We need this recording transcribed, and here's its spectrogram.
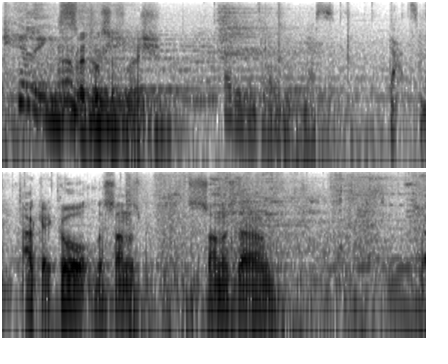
killing Ah, that was a flash. Okay, cool. The sun is sun is down. So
